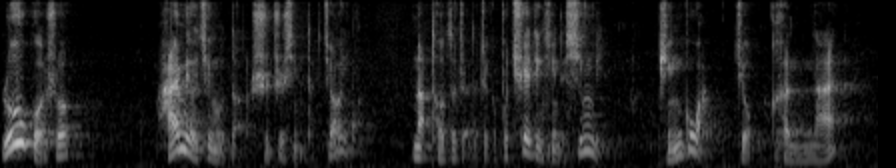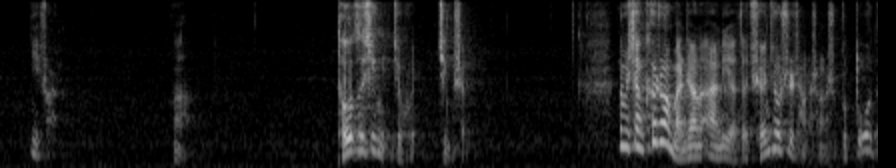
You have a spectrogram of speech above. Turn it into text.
如果说还没有进入到实质性的交易，那投资者的这个不确定性的心理评估啊，就很难。逆转，啊，投资心理就会谨慎。那么像科创板这样的案例啊，在全球市场上是不多的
